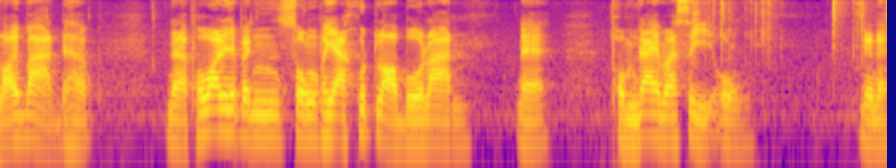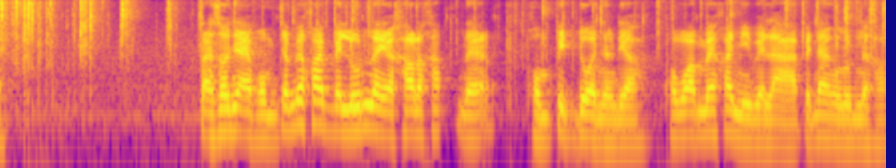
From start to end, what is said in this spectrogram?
800 บาทนะครับนะเพราะว่านี่จะเป็นทรงพญาคุดหล่อโบราณนะ ผมได้มา4องค์เนี่ยนะ แต่ส่วนใหญ่ผมจะไม่ค่อยไปลุ้นอะไรกับเขาแล้วครับนะผมปิดด่วนอย่างเดียว เพราะว่าไม่ค่อยมีเวลาไปนั่งลุ้นนะเขา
